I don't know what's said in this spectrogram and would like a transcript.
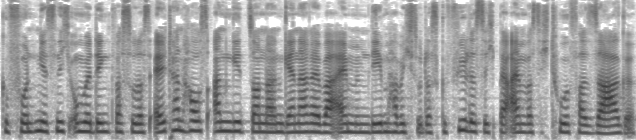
gefunden. Jetzt nicht unbedingt, was so das Elternhaus angeht, sondern generell bei einem im Leben habe ich so das Gefühl, dass ich bei allem, was ich tue, versage.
